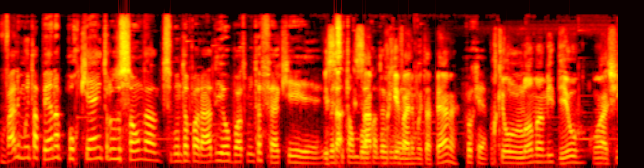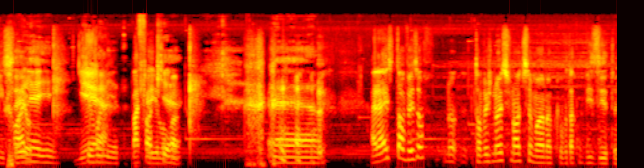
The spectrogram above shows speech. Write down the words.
vale muito a pena porque é a introdução da segunda temporada e eu boto muita fé que e vai ser tão boa quanto a Por que vale muito a pena? Por quê? Porque o Loma me deu com a Shinsei. Olha aí, yeah. que bonito. Bate aí, Loma. É... Aliás, talvez eu. Talvez não esse final de semana, porque eu vou estar com visita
